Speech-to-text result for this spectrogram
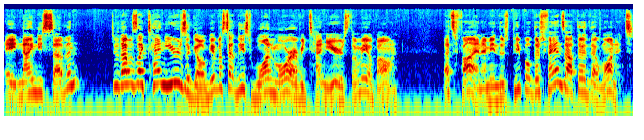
eight ninety seven? Dude, that was like ten years ago. Give us at least one more every ten years. Throw me a bone. That's fine. I mean, there's people, there's fans out there that want it.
